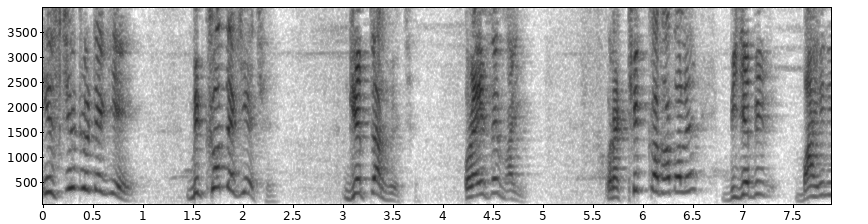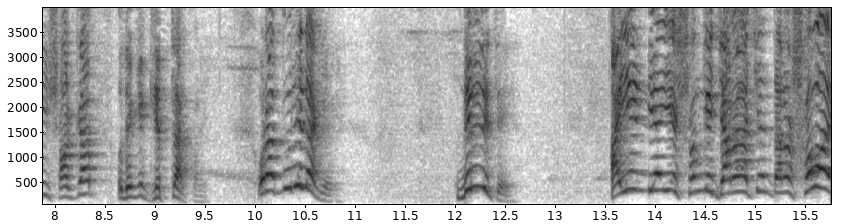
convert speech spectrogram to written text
ইনস্টিটিউটে গিয়ে বিক্ষোভ দেখিয়েছে, গ্রেপ্তার হয়েছে। ওরা এসে ভাই, ওরা ঠিক কথা বলে, বিজেপির বাহিনী সরকার ওদেরকে গ্রেপ্তার করে। ওরা দুদিন আগে দিল্লিতে, আইএনডিআই এর সঙ্গে যারা আছেন তারা সবাই,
